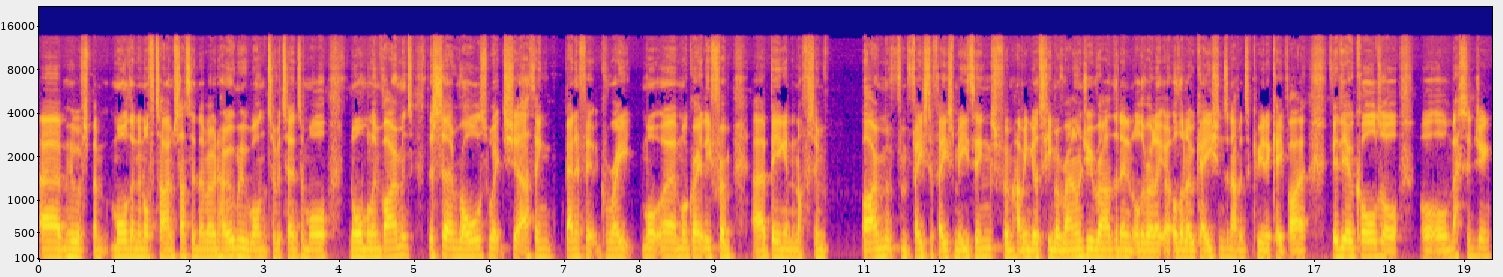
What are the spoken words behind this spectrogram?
um, who have spent more than enough time sat in their own home who want to return to more normal environments. There's certain roles which I think benefit great more uh, more greatly from uh, being in an office environment, from face to face meetings, from having your team around you rather than in other other locations and having to communicate via video calls or or, or messaging.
